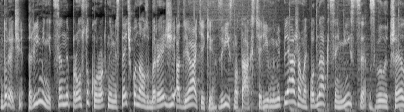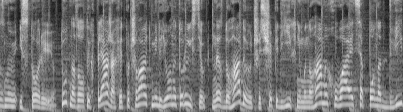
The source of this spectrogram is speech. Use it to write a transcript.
До речі, Ріміні це не просто курортне містечко на узбережжі Адріатики. Звісно, так, з чарівними пляжами, однак це місце з величезною історією. Тут на золотих пляжах відпочивають мільйони туристів, не здогадуючись, що під їхніми ногами ховається понад дві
